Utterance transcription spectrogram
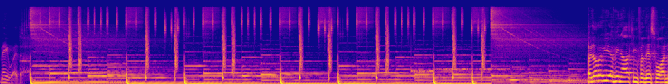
Mayweather. A lot of you have been asking for this one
